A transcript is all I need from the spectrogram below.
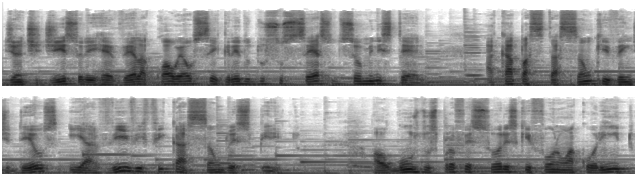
Diante disso, ele revela qual é o segredo do sucesso do seu ministério: a capacitação que vem de Deus e a vivificação do Espírito. Alguns dos professores que foram a Corinto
